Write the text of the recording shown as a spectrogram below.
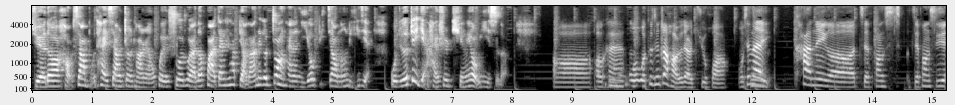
觉得好像不太像正常人会说出来的话，但是他表达那个状态呢，你又比较能理解，我觉得这点还是挺有意思的。哦，OK，嗯我我最近正好有点剧荒，我现在嗯看那个《解放西解放西》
